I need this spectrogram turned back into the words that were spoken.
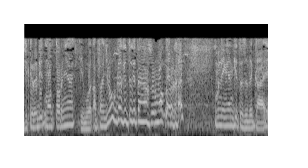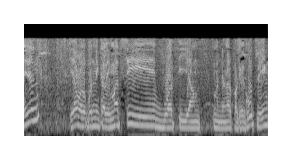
masih kredit motornya, ya buat apa juga gitu kita ngangsur motor kan? Mendingan kita sedekahin. Ya walaupun ini kalimat sih buat yang mendengar pakai kuping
